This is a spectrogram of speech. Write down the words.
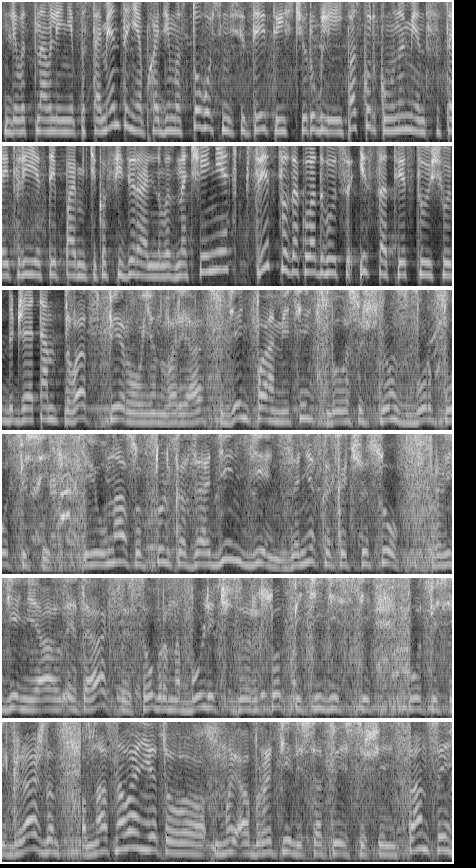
Для восстановления постамента необходимо 183 тысячи рублей. Поскольку монумент состоит в реестре памятников федерального значения, средства закладываются из соответствующего бюджета. 21 января, в День памяти, был осуществлен сбор подписей. И у нас вот только за один день, за несколько часов проведения а, этой акции собрано более 450 подписей граждан. На основании этого мы обратились в соответствующие инстанции,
